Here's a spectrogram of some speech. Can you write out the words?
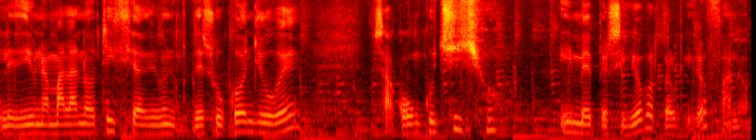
le di una mala noticia de su cónyuge, sacó un cuchillo y me persiguió por todo el quirófano.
